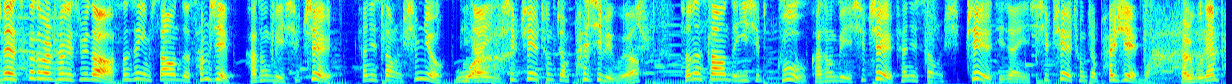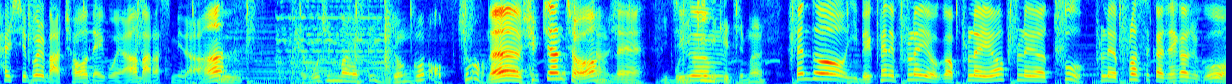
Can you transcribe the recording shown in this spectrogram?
네, 스코어 발표하겠습니다. 선생님 사운드 30, 가성비 17, 편의성 16, 우와. 디자인 17, 총점 80이고요. 저는 사운드 29, 가성비 17, 편의성 17, 디자인 17, 총점 80. 결국엔 80을 맞춰내고야 말았습니다. 그 150만 원대 이런 건 없죠. 네, 쉽지 않죠. 쉽지 않죠. 네. 뭐 있긴 있겠지만 Fender 이 멕펜의 Player가 Player, Player 2, Player Plus까지 해가지고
